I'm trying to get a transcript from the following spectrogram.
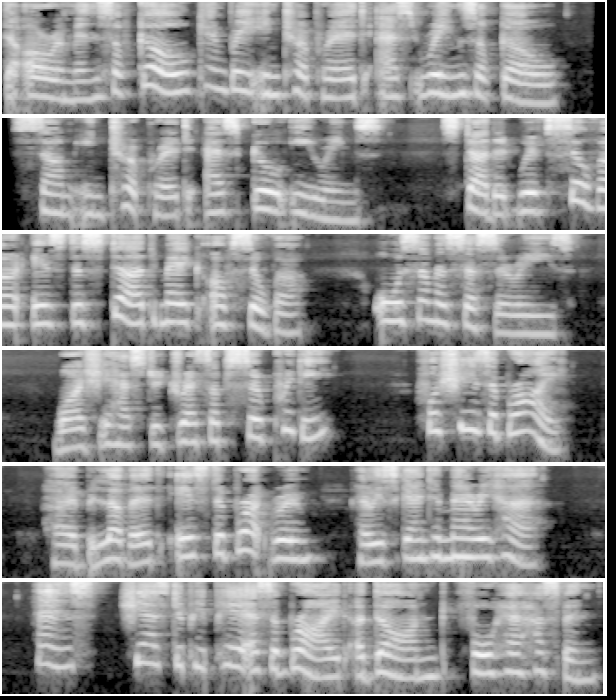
The ornaments of gold can be interpreted as rings of gold. Some interpret as gold earrings. Studded with silver is the stud made of silver, or some accessories. Why she has to dress up so pretty? For she is a bride. Her beloved is the bridegroom who is going to marry her. Hence, she has to prepare as a bride adorned for her husband.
